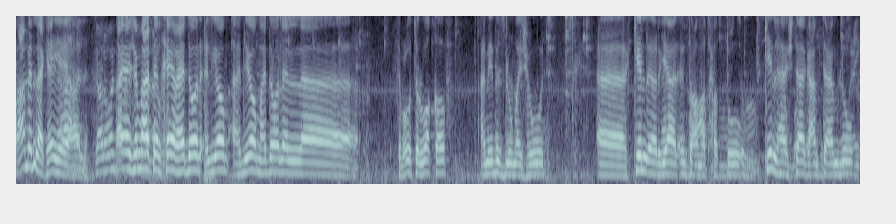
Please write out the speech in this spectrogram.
وعامل لك هي هذا. آه يا جماعة الخير هدول اليوم اليوم هدول تبعوت الوقف. عم يبذلوا مجهود. آه كل ريال أنتم عم تحطوه. كل هاشتاج عم تعملوه.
